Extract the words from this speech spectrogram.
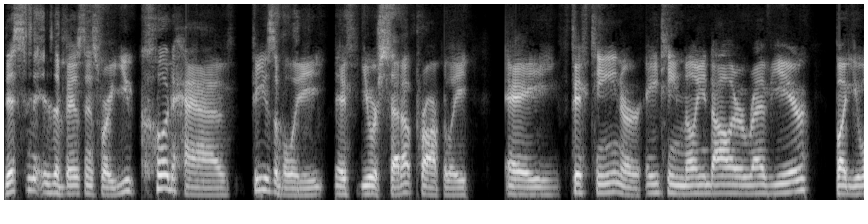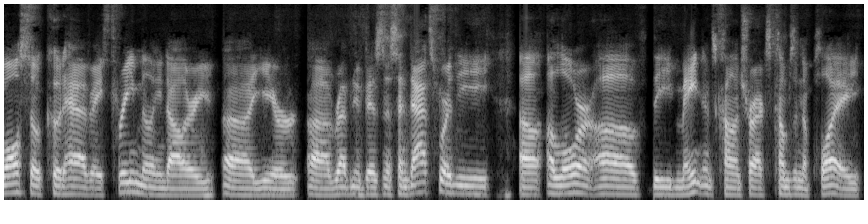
this is a business where you could have feasibly, if you were set up properly, a 15 or 18 million dollar rev year but you also could have a $3 million uh, year uh, revenue business. And that's where the uh, allure of the maintenance contracts comes into play.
